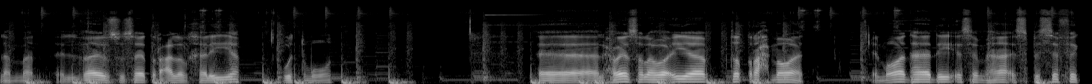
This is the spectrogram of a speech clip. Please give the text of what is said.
لما الفيروس يسيطر على الخلية وتموت آه، الحويصلة الهوائية بتطرح مواد. المواد هذه اسمها specific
